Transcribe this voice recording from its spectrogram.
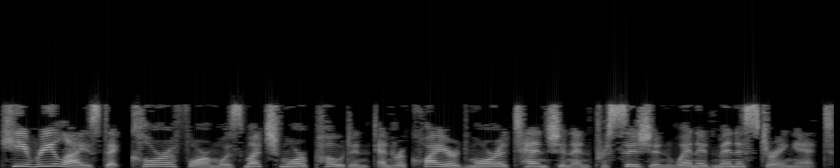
He realized that chloroform was much more potent and required more attention and precision when administering it.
